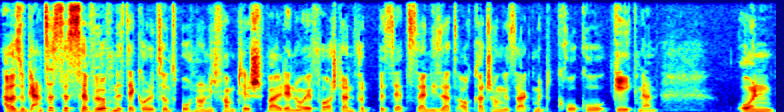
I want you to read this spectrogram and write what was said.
Aber so ganz ist das Zerwürfnis der Koalitionsbruch noch nicht vom Tisch, weil der neue Vorstand wird besetzt sein, dieser hat es auch gerade schon gesagt, mit Kroko-Gegnern. Und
